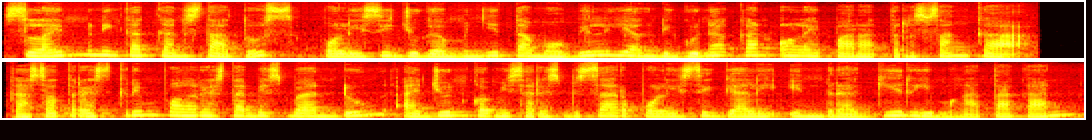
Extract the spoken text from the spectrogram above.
Selain meningkatkan status, polisi juga menyita mobil yang digunakan oleh para tersangka. Kasat Reskrim Polrestabes Bandung, Ajun Komisaris Besar Polisi Gali Indragiri mengatakan,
